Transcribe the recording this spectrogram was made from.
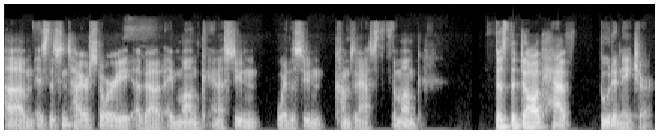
um, is this entire story about a monk and a student where the student comes and asks the monk, Does the dog have Buddha nature?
